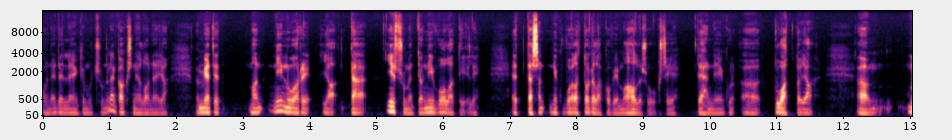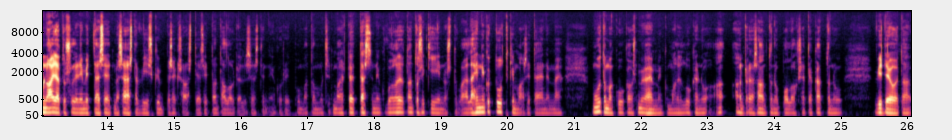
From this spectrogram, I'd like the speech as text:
on edelleenkin, mutta suunnilleen 24. Ja mä mietin, että mä oon niin nuori ja tämä instrumentti on niin volatiili, että tässä niin kuin voi olla todella kovia mahdollisuuksia tehdä niin kuin, ö, tuottoja. Öm, mun ajatus oli nimittäin se, että mä säästän 50 asti ja sitten on taloudellisesti niin kuin riippumaton, mutta sitten mä ajattelin, että tässä niin kuin voi olla jotain tosi kiinnostavaa ja lähdin niin kuin tutkimaan sitä enemmän. Ja muutama kuukausi myöhemmin, kun mä olin lukenut Andreas Antonopolokset ja katsonut videoita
